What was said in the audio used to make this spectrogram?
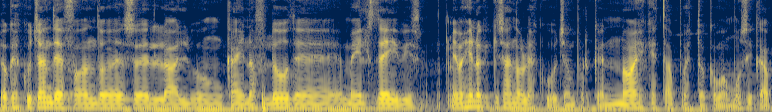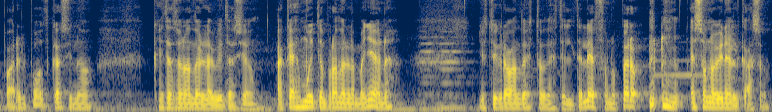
Lo que escuchan de fondo es el álbum Kind of Blue de Miles Davis. Me imagino que quizás no lo escuchan porque no es que está puesto como música para el podcast, sino que está sonando en la habitación. Acá es muy temprano en la mañana. Yo estoy grabando esto desde el teléfono, pero eso no viene el caso.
